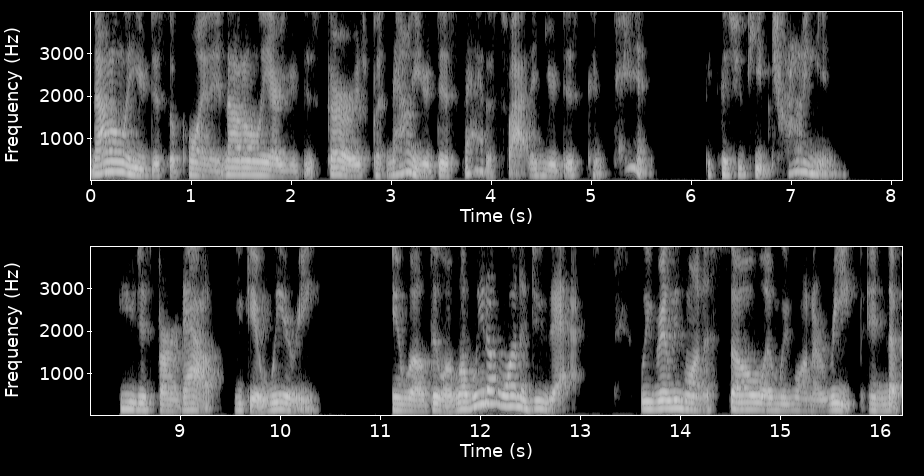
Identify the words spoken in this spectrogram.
not only you're disappointed, not only are you discouraged, but now you're dissatisfied and you're discontent because you keep trying. You just burned out. You get weary in well doing. Well, we don't want to do that. We really want to sow and we want to reap. And the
